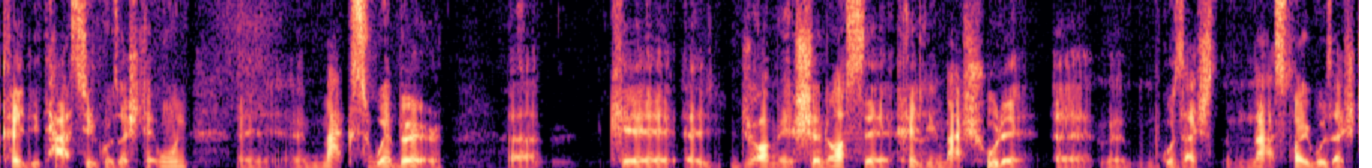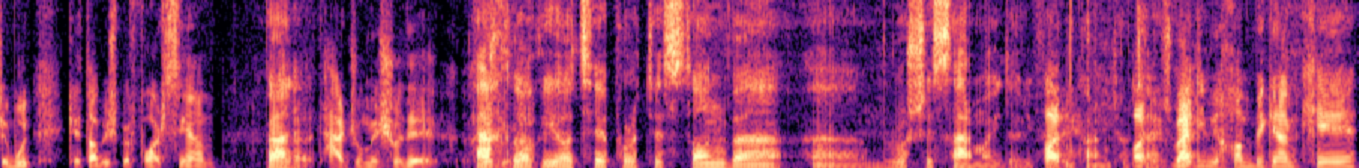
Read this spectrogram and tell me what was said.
خیلی تاثیر گذاشته. اون مکس وبر که جامعه شناس خیلی مشهور گذشت های گذشته بود کتابش به فارسی هم بله ترجمه شده. اخلاقیات پروتستان و رشد سرمایه داری فکر آره. می‌کنم اینطور آره. ترجمه ولی می‌خوام بگم که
